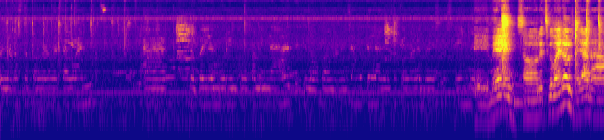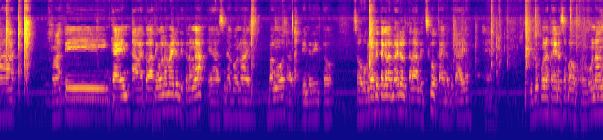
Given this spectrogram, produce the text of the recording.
malakas na pangangatawan. At gabayan mo rin po kaming lahat. Ito lang po ang aming samot na sa pangalan ng Jesus. Amen. Amen. So, let's go, mga idol. Ayan, at ang ating kain, ah, ito ating ulam, idol. Ito na nga, Ayan, sinabaw na bangos at pinirito. So, huwag natin tagalan, mga idol. Tara, let's go. Kain na po tayo. Ayan. Sigo po na tayo ng sabaw. Ang unang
